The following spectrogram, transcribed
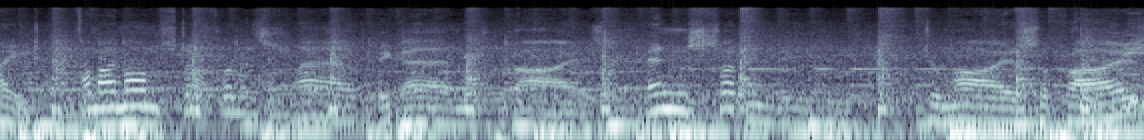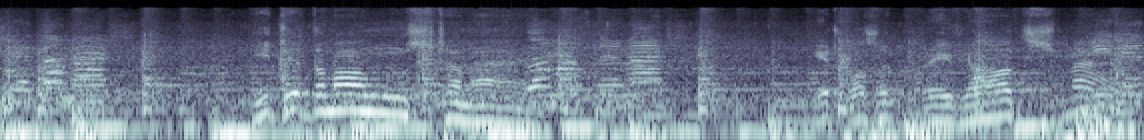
sight, for my monster from its slab began to rise. And suddenly, to my surprise, He did the mash, he did the monster the monster mash. It was a graveyard He smash.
